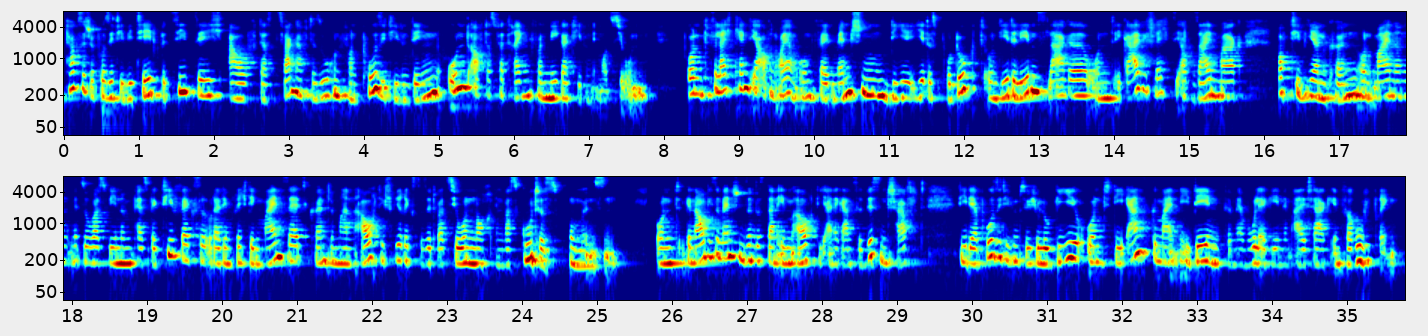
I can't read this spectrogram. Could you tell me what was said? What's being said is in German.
Toxische Positivität bezieht sich auf das zwanghafte Suchen von positiven Dingen und auf das Verdrängen von negativen Emotionen. Und vielleicht kennt ihr auch in eurem Umfeld Menschen, die jedes Produkt und jede Lebenslage und egal wie schlecht sie auch sein mag, optimieren können und meinen, mit sowas wie einem Perspektivwechsel oder dem richtigen Mindset könnte man auch die schwierigste Situation noch in was Gutes ummünzen. Und genau diese Menschen sind es dann eben auch, die eine ganze Wissenschaft, die der positiven Psychologie und die ernst gemeinten Ideen für mehr Wohlergehen im Alltag in Verruf bringen.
